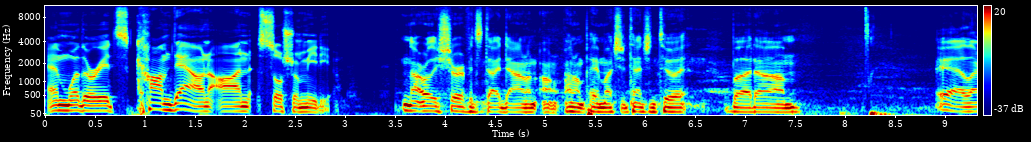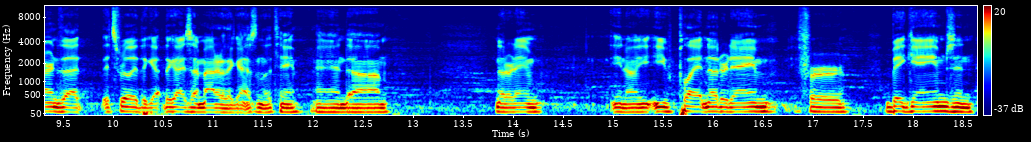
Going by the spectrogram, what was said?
and whether it's calmed down on social media. Not really sure if it's died down. I don't pay much attention to it, but um, yeah, I learned that it's really the, the guys that matter, the guys on the team, and um, Notre Dame you know, you play at Notre Dame for big games, and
